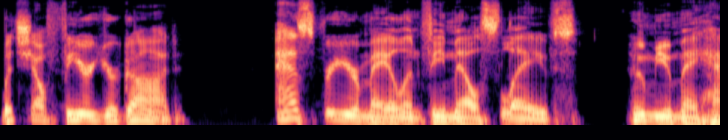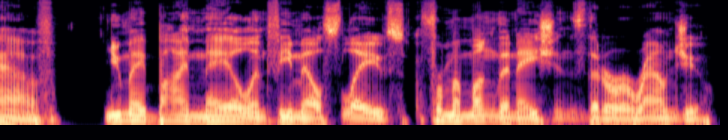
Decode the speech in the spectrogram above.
but shall fear your God. As for your male and female slaves, whom you may have, you may buy male and female slaves from among the nations that are around you.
